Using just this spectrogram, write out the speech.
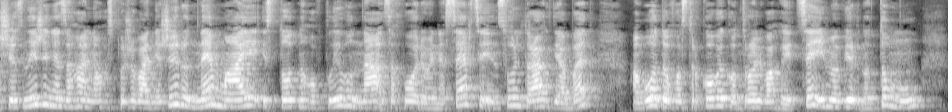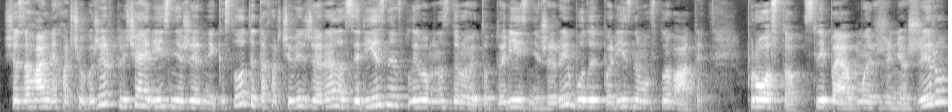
що зниження загального споживання жиру не має істотного впливу на захворювання серця, інсульт, рак, діабет або довгостроковий контроль ваги. Це ймовірно тому, що загальний харчовий жир включає різні жирні кислоти та харчові джерела з різним впливом на здоров'я, тобто різні жири будуть по-різному впливати. Просто сліпе обмеження жиру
